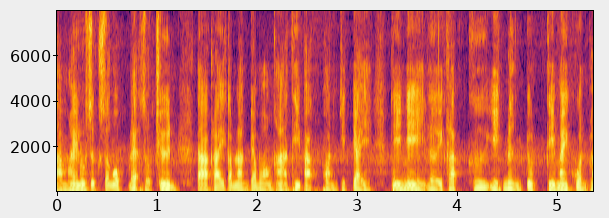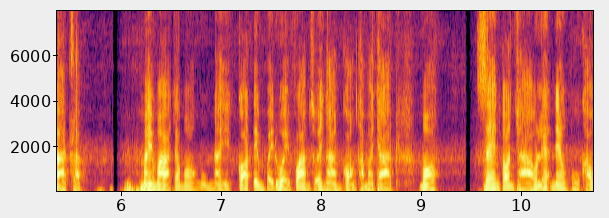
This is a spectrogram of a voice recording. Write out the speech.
ทำให้รู้สึกสงบและสดชื่น ถ้าใครกำลังจะมองหาที่พักผ่อนจิตใจที่นี่เลยครับ คืออีกหนึ่งจุดที่ไม่ควรพลาดครับ ไม่ว่าจะมองมุมไหนก็เต็มไปด้วยความสวยงามของธรรมชาติหมอกแสงตอนเช้าและแนวภูเขา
